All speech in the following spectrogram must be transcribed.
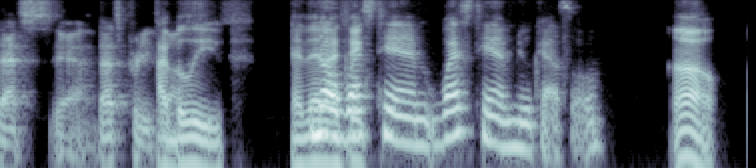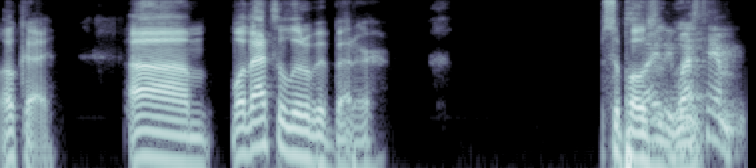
That's yeah, that's pretty. Tough. I believe. And then no I West Ham, West Ham, Newcastle. Oh, okay. Um, well, that's a little bit better. Supposedly, Slightly. West Ham,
